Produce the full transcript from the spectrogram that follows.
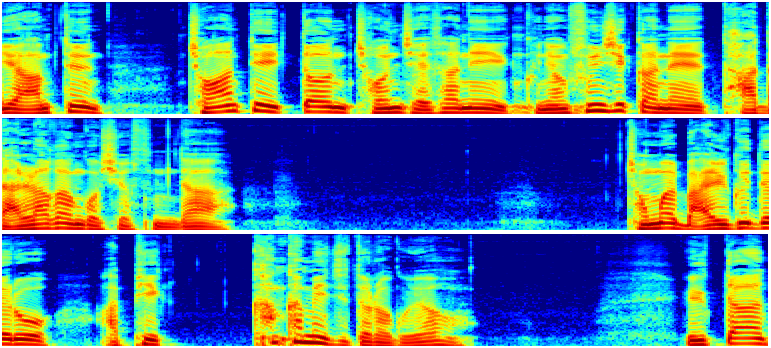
예, 아무튼 저한테 있던 전 재산이 그냥 순식간에 다 날아간 것이었습니다. 정말 말 그대로 앞이 캄캄해지더라고요. 일단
